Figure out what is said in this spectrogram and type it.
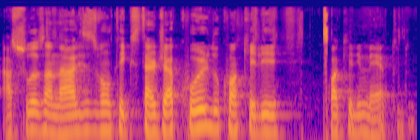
As suas análises vão ter que estar de acordo com aquele, com aquele método.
